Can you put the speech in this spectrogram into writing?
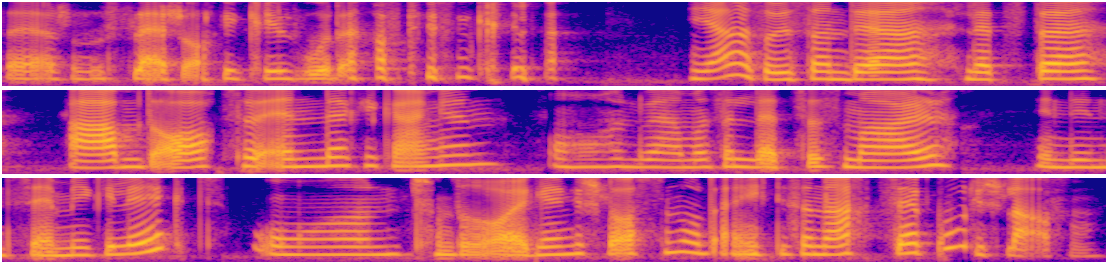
da ja schon das Fleisch auch gegrillt wurde auf diesem Griller. Ja, so ist dann der letzte Abend auch zu Ende gegangen. Und wir haben uns ein letztes Mal in den Semi gelegt und unsere Äuglein geschlossen und eigentlich diese Nacht sehr gut geschlafen.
